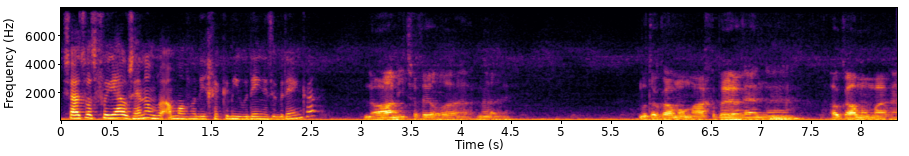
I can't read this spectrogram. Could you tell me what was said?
Zou het wat voor jou zijn om allemaal van die gekke nieuwe dingen te bedenken? Nou, niet zoveel, eh nee. Moet ook allemaal maar gebeuren en eh, ook allemaal maar eh,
